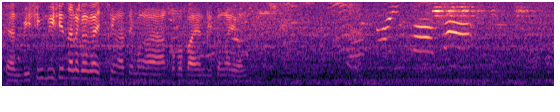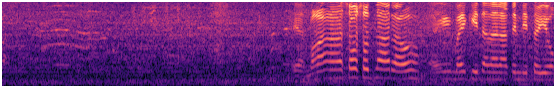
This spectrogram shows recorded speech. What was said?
Ayan, busy-busy talaga guys yung ating mga kababayan dito ngayon. Ayan, mga susod na araw ay makikita na natin dito yung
